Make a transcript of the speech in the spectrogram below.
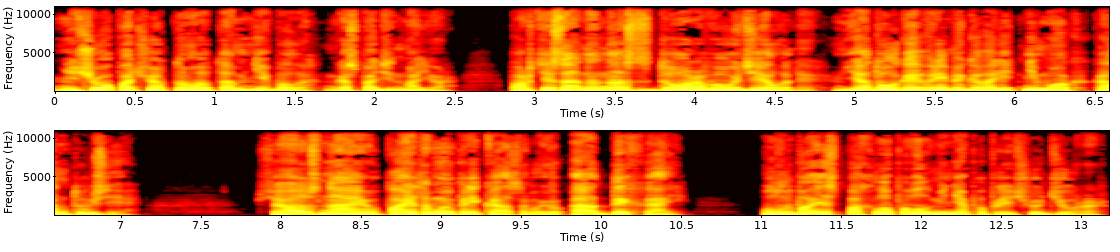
«Ничего почетного там не было, господин майор. Партизаны нас здорово уделали. Я долгое время говорить не мог, контузия». «Все знаю, поэтому и приказываю. Отдыхай». Улыбаясь, похлопывал меня по плечу Дюрер.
